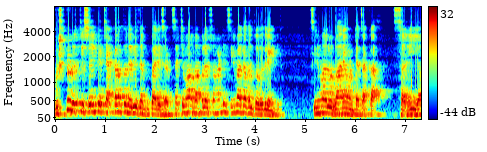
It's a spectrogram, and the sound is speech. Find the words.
కృష్ణుడు వచ్చి స్వయంగా చక్రంతో నెరిగి చంపి పారేశాడు. సత్యభామ చంపలేస్తామండి సినిమా కథలతో వదిలేయండి. సినిమాలు బాగానే ఉంటాయి చక్క. సరియా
